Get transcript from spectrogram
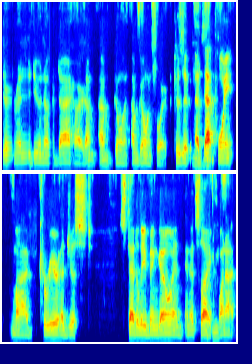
they're ready to do another Die Hard. I'm I'm going I'm going for it because mm-hmm. at that point my career had just steadily been going, and it's like, mm-hmm. why not?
